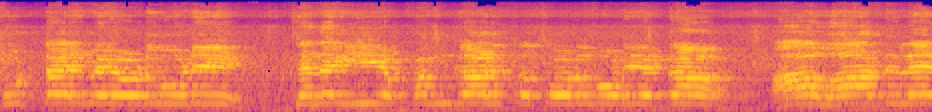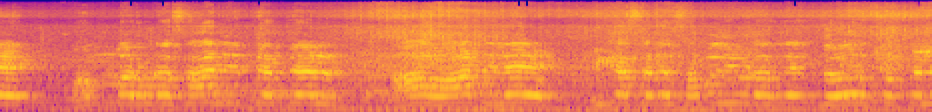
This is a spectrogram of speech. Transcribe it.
കൂട്ടായ്മയോടുകൂടി ജനകീയ പങ്കാളിത്തത്തോടു കൂടിയിട്ട് ആ വാർഡിലെ മെമ്പറുടെ സാന്നിധ്യത്തിൽ ആ വാർഡിലെ വികസന സമിതിയുടെ നേതൃത്വത്തിൽ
